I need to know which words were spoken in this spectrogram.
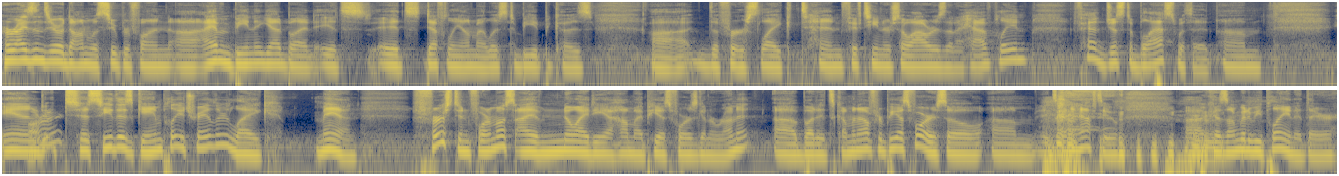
horizon zero dawn was super fun. Uh, i haven't beaten it yet but it's it's definitely on my list to beat because uh, the first like 10 15 or so hours that i have played i've had just a blast with it. Um, and right. to see this gameplay trailer like man First and foremost, I have no idea how my PS4 is going to run it, uh, but it's coming out for PS4, so um, it's to have to because I'm going to be playing it there.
